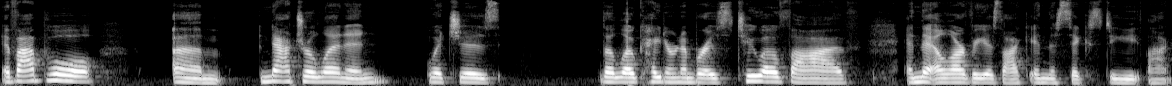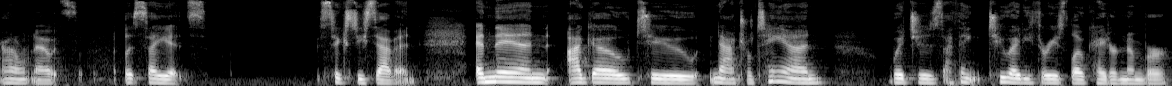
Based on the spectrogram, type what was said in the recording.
If I pull um, natural linen, which is the locator number is 205 and the LRV is like in the 60 like I don't know it's let's say it's 67 and then I go to natural tan which is I think 283's locator number.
